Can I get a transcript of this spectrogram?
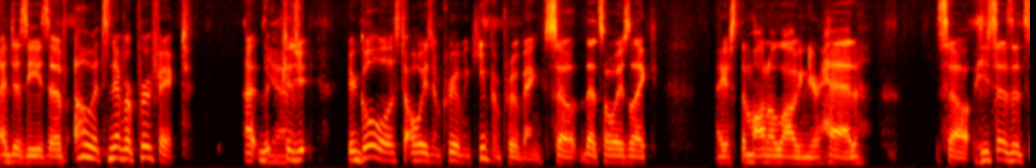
a disease of, oh, it's never perfect, because Yeah. you your goal is to always improve and keep improving. So that's always like, I guess, the monologue in your head. So he says it's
